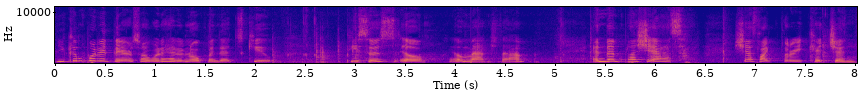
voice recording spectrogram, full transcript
You can put it there. So I went ahead and opened it. It's cute. Pieces. It'll, it'll match that. And then plus she has, she has like three kitchen,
